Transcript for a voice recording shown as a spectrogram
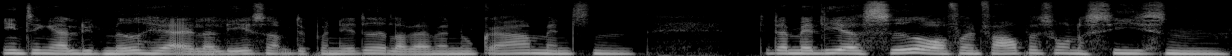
en ting er at lytte med her, eller læse om det på nettet, eller hvad man nu gør, men sådan, det der med lige at sidde over for en fagperson og sige sådan,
